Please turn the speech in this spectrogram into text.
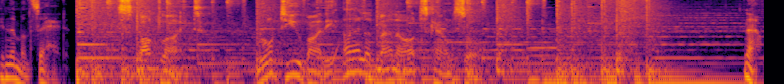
in the months ahead. Spotlight. Brought to you by the Isle of Man Arts Council. Now,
